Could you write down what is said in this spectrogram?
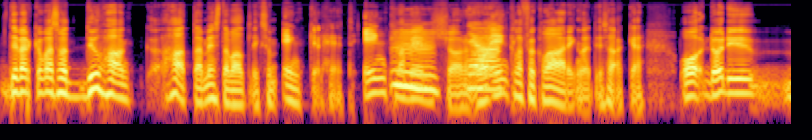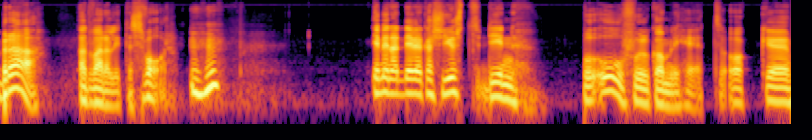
det verkar vara så att du har, hatar mest av allt liksom enkelhet. Enkla Mm, människor ja. och enkla förklaringar till saker. Och då är det ju bra att vara lite svår. Mhm. Jag menar, det är väl kanske just din ofullkomlighet och eh,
